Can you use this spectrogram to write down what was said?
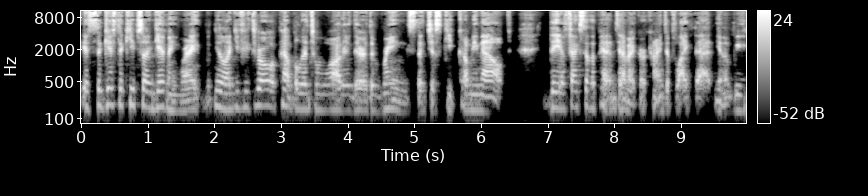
it's the gift that keeps on giving, right? You know, like if you throw a pebble into water, there are the rings that just keep coming out the effects of the pandemic are kind of like that. You know, we,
